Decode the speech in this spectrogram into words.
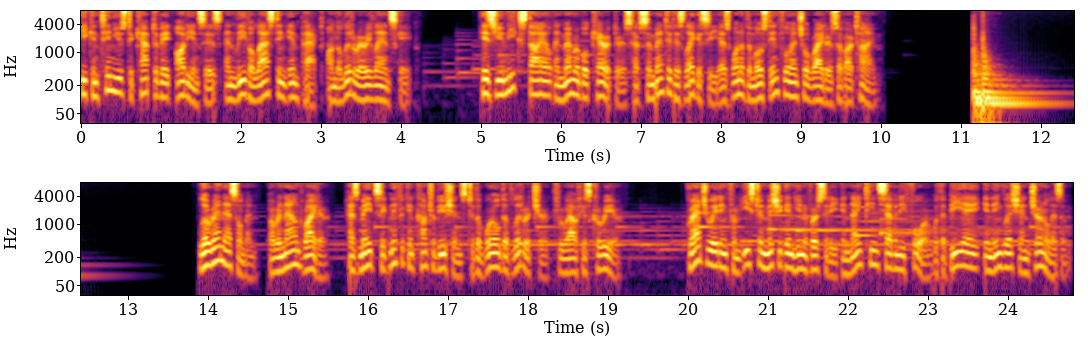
he continues to captivate audiences and leave a lasting impact on the literary landscape. His unique style and memorable characters have cemented his legacy as one of the most influential writers of our time. Loren Estleman, a renowned writer, has made significant contributions to the world of literature throughout his career. Graduating from Eastern Michigan University in 1974 with a BA in English and journalism,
